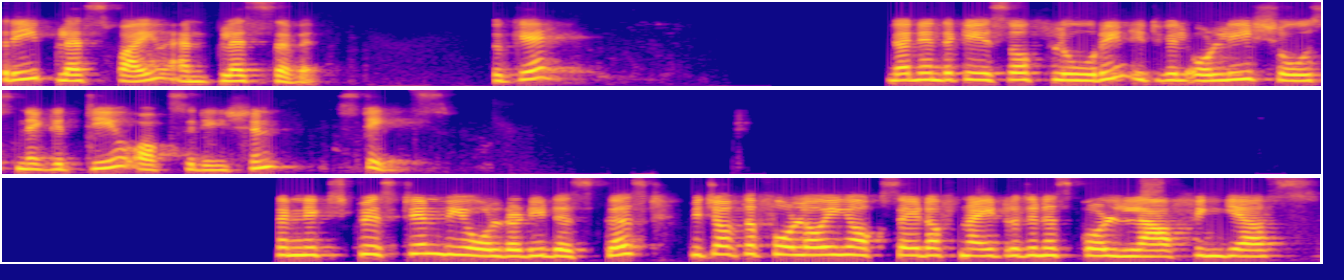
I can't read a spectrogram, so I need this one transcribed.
three, plus five, and plus seven. Okay. Then in the case of fluorine, it will only shows negative oxidation states. The next question we already discussed. Which of the following oxide of nitrogen is called laughing gas?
